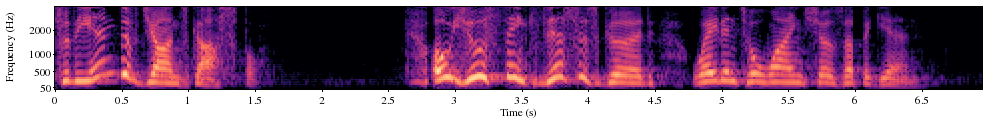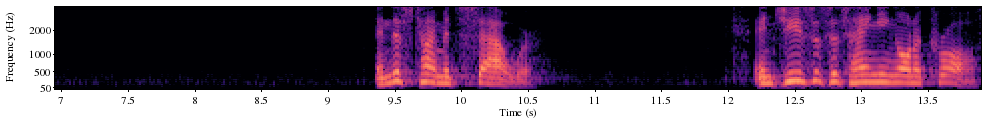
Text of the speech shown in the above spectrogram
to the end of John's gospel. Oh, you think this is good? Wait until wine shows up again. And this time it's sour. And Jesus is hanging on a cross.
